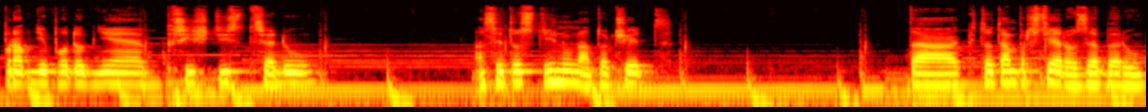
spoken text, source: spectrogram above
pravděpodobně příští středu. Asi to stihnu natočit. Tak to tam prostě rozeberu.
